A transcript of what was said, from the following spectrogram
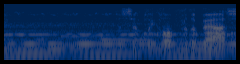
to simply hope for the best,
